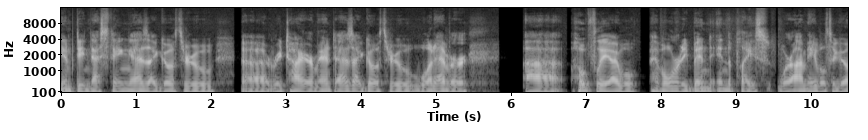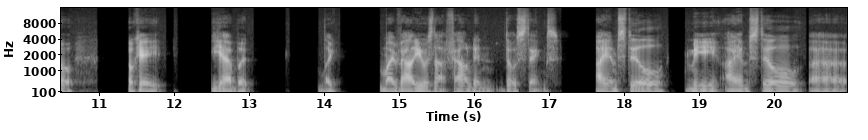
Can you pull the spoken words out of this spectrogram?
empty nesting, as I go through uh, retirement, as I go through whatever, uh, hopefully I will have already been in the place where I'm able to go, okay, yeah, but like my value is not found in those things. I am still me. I am still uh,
